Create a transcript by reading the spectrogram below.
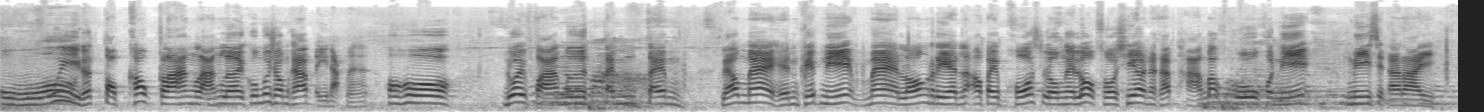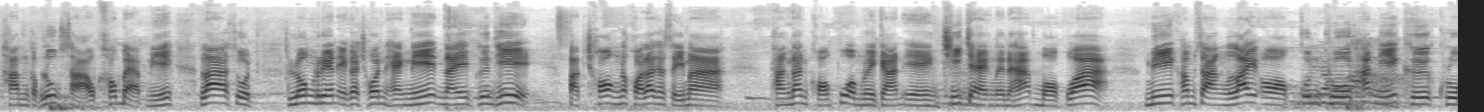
โอ้ยแล้วตบเข้ากลางหลังเลยคุณผู้ชมครับตีดักนะฮะโอ้โหด้วยฝ่ามือเต็มเต็มๆแล้วแม่เห็นคลิปนี้แม่ร้องเรียนแล้วเอาไปโพสต์ลงในโลกโซเชียลนะครับ ถามว่าครูคนนี้มีสิทธิ์อะไรทำกับลูกสาวเขาแบบนี้ ล่าสุดโรงเรียนเอกชนแห่งนี้ในพื้นที่ ปักช่องนครราชสีมา ทางด้านของผู้อำนวยการเองชี้แจงเลยนะฮะ บอกว่ามีคำสั่งไล่ออกคุณครูท่านนี้คือครู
